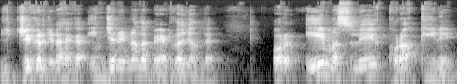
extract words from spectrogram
ਜਿਗਰ ਜਿਹੜਾ ਹੈਗਾ ਇੰਜਨ ਇਹਨਾਂ ਦਾ ਬੈਠਦਾ ਜਾਂਦਾ ਔਰ ਇਹ ਮਸਲੇ ਖੁਰਾਕੀ ਨੇ।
